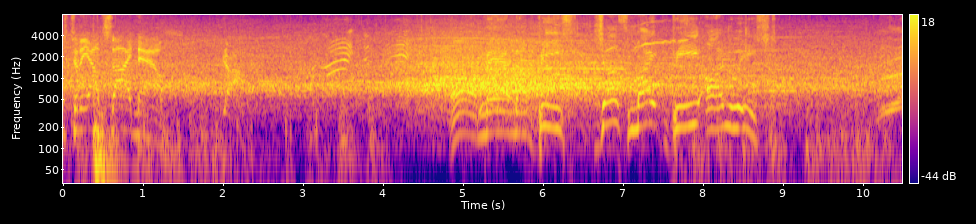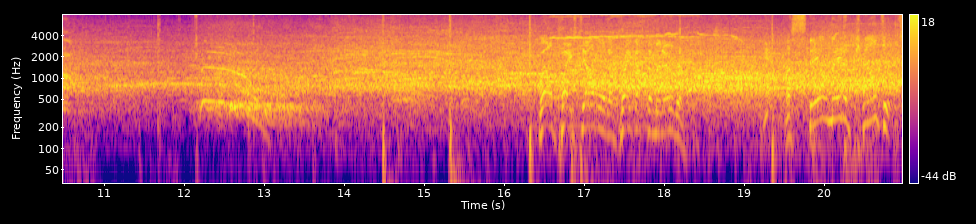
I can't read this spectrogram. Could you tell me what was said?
This to the outside now. Oh, man, the beast just might be unleashed. Well-placed elbow to break up the maneuver. A stalemate of counters.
